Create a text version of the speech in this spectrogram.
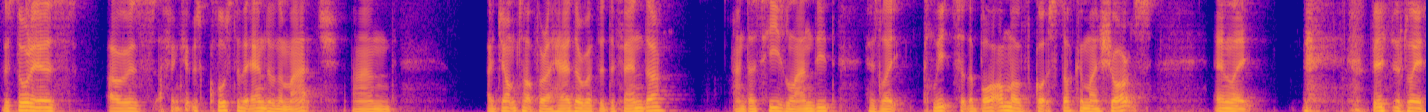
the story is, I was, I think it was close to the end of the match, and I jumped up for a header with the defender, and as he's landed, his like cleats at the bottom have got stuck in my shorts, and like basically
